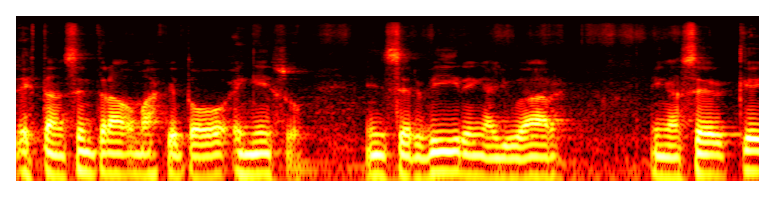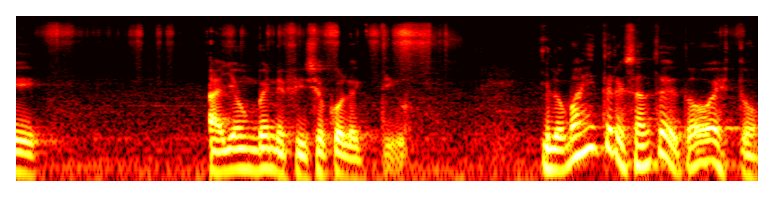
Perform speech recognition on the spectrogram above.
están centrados más que todo en eso, en servir, en ayudar, en hacer que haya un beneficio colectivo. Y lo más interesante de todo esto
